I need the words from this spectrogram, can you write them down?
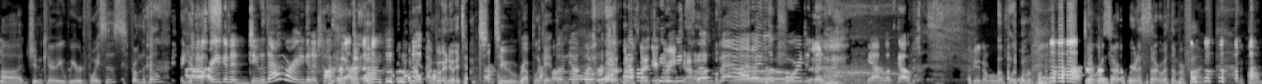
uh, Jim Carrey weird voices from the film? Uh, are you going to do them or are you going to talk about them? I'm, I'm going to attempt to replicate them. oh them. no, no, it's going to be go. so bad. I look forward to this. Yeah, let's go. Okay, number one, what number five? Yeah, we're gonna start. We're gonna start with number five. Um,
